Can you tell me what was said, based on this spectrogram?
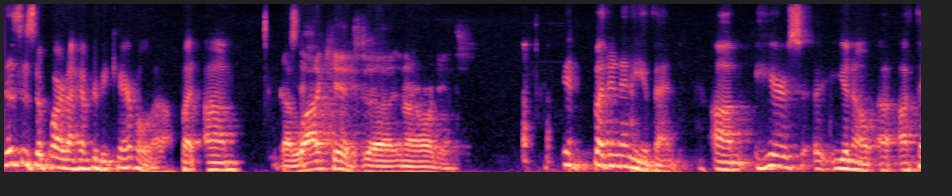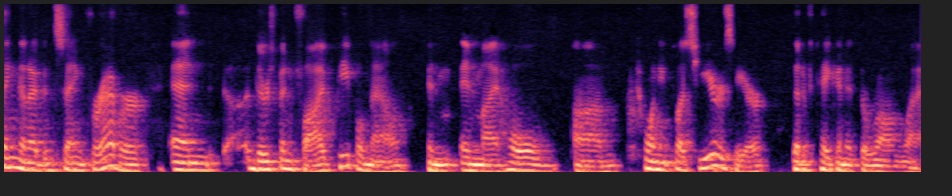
this is the part I have to be careful about. But um, Got a lot of kids uh, in our audience. it, but in any event, um, here's uh, you know a, a thing that I've been saying forever, and uh, there's been five people now in in my whole um, 20 plus years here that have taken it the wrong way.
